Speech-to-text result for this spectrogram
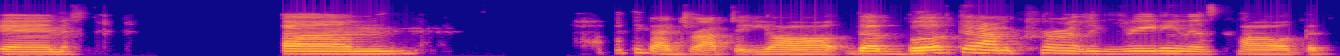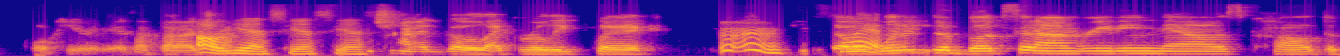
Then, um, I think I dropped it, y'all. The book that I'm currently reading is called the. Oh, here it is. I thought I. oh yes, yes, yes. I'm trying to go like really quick. Mm-mm. So one of the books that I'm reading now is called The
